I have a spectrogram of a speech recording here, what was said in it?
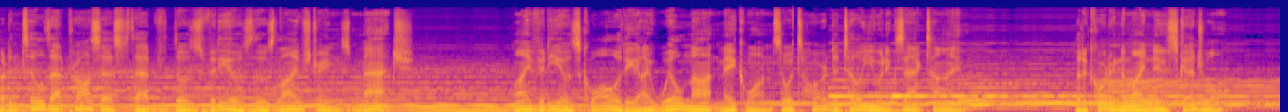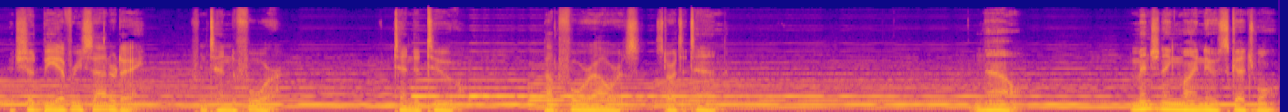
But until that process, that those videos, those live streams match my video's quality, I will not make one, so it's hard to tell you an exact time. But according to my new schedule, it should be every Saturday from 10 to 4, from 10 to 2. About 4 hours, starts at 10. Now, mentioning my new schedule,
